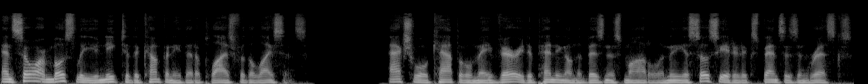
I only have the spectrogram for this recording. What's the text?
and so are mostly unique to the company that applies for the license. Actual capital may vary depending on the business model and the associated expenses and risks.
